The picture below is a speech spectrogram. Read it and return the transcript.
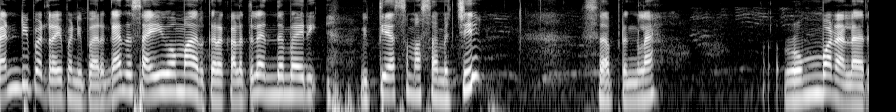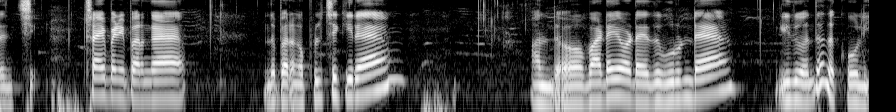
கண்டிப்பாக ட்ரை பண்ணி பாருங்கள் இந்த சைவமாக இருக்கிற காலத்தில் இந்த மாதிரி வித்தியாசமாக சமைச்சு சாப்பிடுங்களேன். ரொம்ப நல்லா இருந்துச்சு. ட்ரை பண்ணி பாருங்கள் இந்த பாருங்கள் புளிச்சக்கீரை அந்த வடையோட இது உருண்டை இது வந்து அந்த கோழி.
